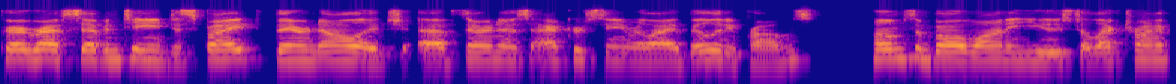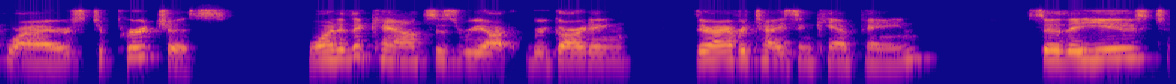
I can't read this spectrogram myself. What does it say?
Paragraph 17, despite their knowledge of Theranos accuracy and reliability problems, Holmes and Balwani used electronic wires to purchase. One of the counts is re regarding their advertising campaign. So they used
